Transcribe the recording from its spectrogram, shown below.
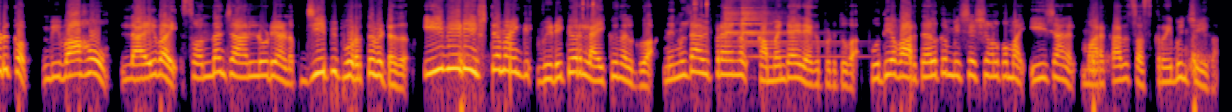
ഒടുക്കം വിവാഹവും ലൈവായി സ്വന്തം ചാനലിലൂടെയാണ് ജി പി പുറത്തുവിട്ടത്. ഈ വീഡിയോ ഇഷ്ടമായെങ്കിൽ വീഡിയോയ്ക്ക് ഒരു ലൈക്ക് നൽകുക. നിങ്ങളുടെ അഭിപ്രായങ്ങൾ കമന്റായി രേഖപ്പെടുത്തുക. പുതിയ വാർത്തകൾക്കും വിശേഷങ്ങൾക്കുമായി ഈ ചാനൽ മറക്കാതെ സബ്സ്ക്രൈബും ചെയ്യുക.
